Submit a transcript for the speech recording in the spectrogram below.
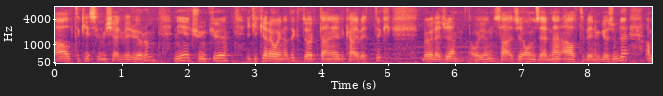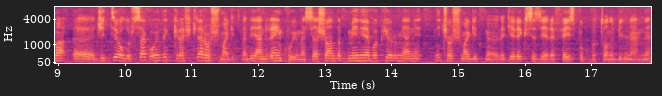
6 kesilmiş el veriyorum. Niye? Çünkü iki kere oynadık, 4 tane el kaybettik. Böylece oyun sadece 10 üzerinden 6 benim gözümde. Ama e, ciddi olursak oyundaki grafikler hoşuma gitmedi. Yani renk uyu mesela şu anda menüye bakıyorum yani hiç hoşuma gitmiyor öyle. Gereksiz yere Facebook butonu bilmem ne.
